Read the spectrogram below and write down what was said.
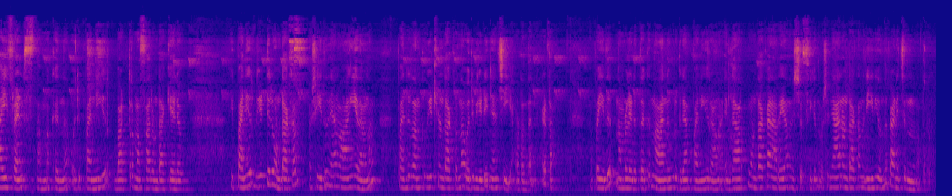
ഹായ് ഫ്രണ്ട്സ് നമുക്കിന്ന് ഒരു പനീർ ബട്ടർ മസാല ഉണ്ടാക്കിയാലോ? ഈ പനീർ വീട്ടിലും ഉണ്ടാക്കാം. പക്ഷേ ഇത് ഞാൻ വാങ്ങിയതാണ്. പനീർ നമുക്ക് വീട്ടിലുണ്ടാക്കുന്ന ഒരു വീഡിയോ ഞാൻ ചെയ്യാം ഉടൻ തന്നെ കേട്ടോ? അപ്പോൾ ഇത് നമ്മളെടുത്തേക്ക് നാനൂറ് ഗ്രാം പനീറാണ്. എല്ലാവർക്കും ഉണ്ടാക്കാൻ അറിയാമെന്ന് വിശ്വസിക്കുന്നു. പക്ഷേ ഞാൻ ഉണ്ടാക്കുന്ന രീതി ഒന്ന് കാണിച്ചു തന്നു മാത്രമേ ഉള്ളൂ.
